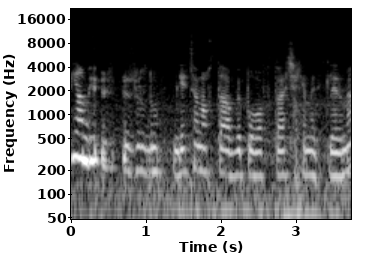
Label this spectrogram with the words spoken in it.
bir an bir üz- üzüldüm geçen hafta ve bu hafta çekemediklerime.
